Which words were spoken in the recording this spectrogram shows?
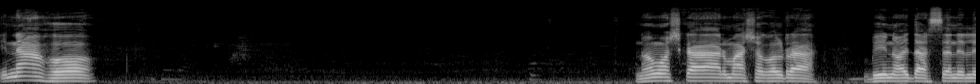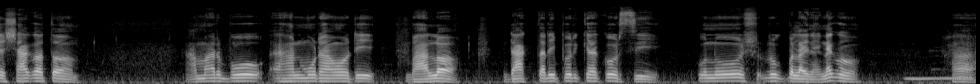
এ না হ। নমস্কার মা সকলরা। বিনয় দাস চ্যানেলে স্বাগতম। আমার বউ এখন মোটামুটি ভালো। ডাক্তারি পরীক্ষা করছি। কোনো রোগ বেলাই নাই না গো? হ্যাঁ।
